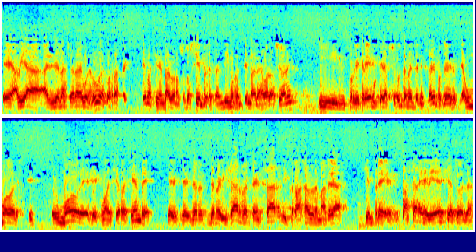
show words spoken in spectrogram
eh, había a nivel nacional algunas dudas con respecto al tema, sin embargo nosotros siempre defendimos el tema de las evaluaciones y porque creemos que era absolutamente necesario, porque de algún modo es, un modo de, como decía recién, de de, revisar, repensar y trabajar de una manera siempre basada en evidencia sobre las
